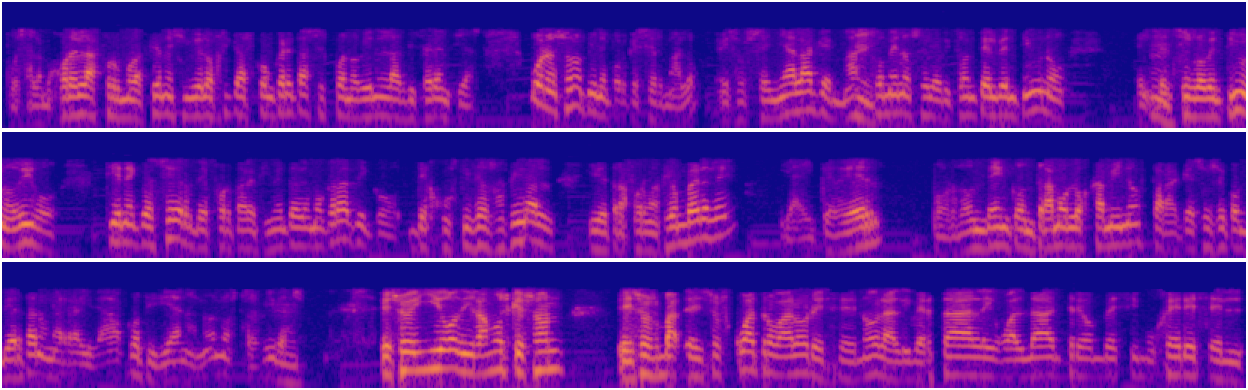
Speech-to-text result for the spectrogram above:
pues a lo mejor en las formulaciones ideológicas concretas es cuando vienen las diferencias. Bueno, eso no tiene por qué ser malo. Eso señala que más mm. o menos el horizonte del XXI, el del siglo XXI, digo, tiene que ser de fortalecimiento democrático, de justicia social y de transformación verde, y hay que ver por dónde encontramos los caminos para que eso se convierta en una realidad cotidiana ¿no? en nuestras vidas. Eso, Íñigo, digamos que son esos esos cuatro valores, eh, ¿no? La libertad, la igualdad entre hombres y mujeres, el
